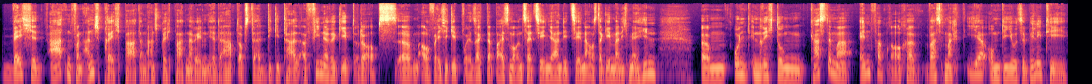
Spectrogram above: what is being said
welche Arten von Ansprechpartnern, Ansprechpartnerinnen ihr da habt, ob es da digital affinere gibt oder ob es ähm, auch welche gibt, wo ihr sagt, da beißen wir uns seit zehn Jahren die Zähne aus, da gehen wir nicht mehr hin. Ähm, und in Richtung Customer, Endverbraucher, was macht ihr, um die Usability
